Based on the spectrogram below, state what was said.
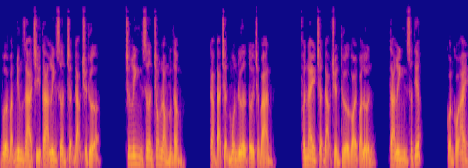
vừa vặn nhưng già chỉ ta linh sơn trận đạo truyền thừa. Trương linh sơn trong lòng mừng thầm, cảm tạ trận môn đưa tới trận bàn. Phần này trận đạo truyền thừa gói quá lớn, ta linh sơn tiếp. Còn có ai?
